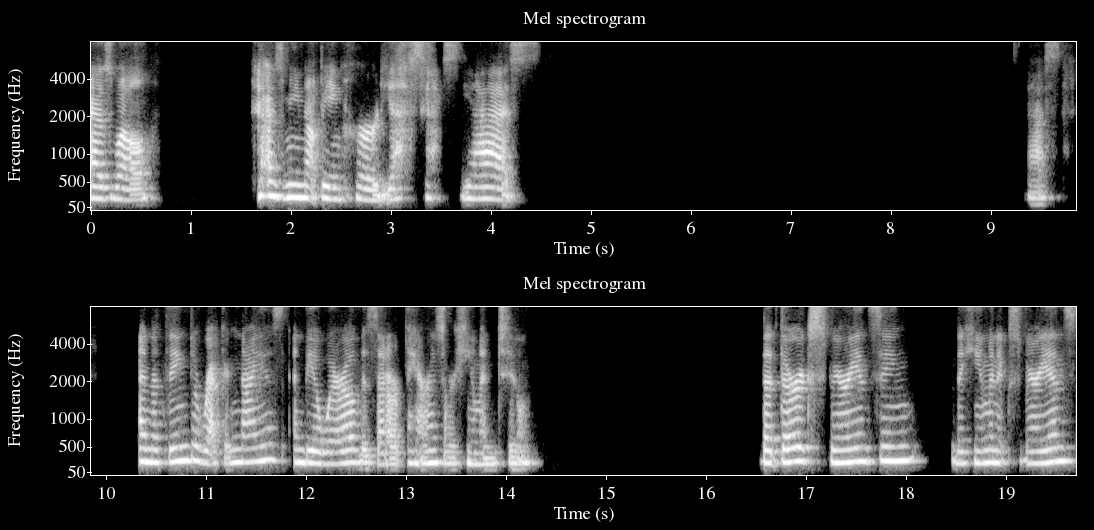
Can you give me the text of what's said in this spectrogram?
as well as me not being heard. Yes, yes, yes. Yes. And the thing to recognize and be aware of is that our parents are human too. That they're experiencing the human experience,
